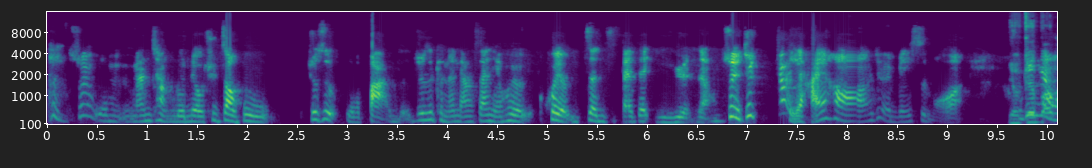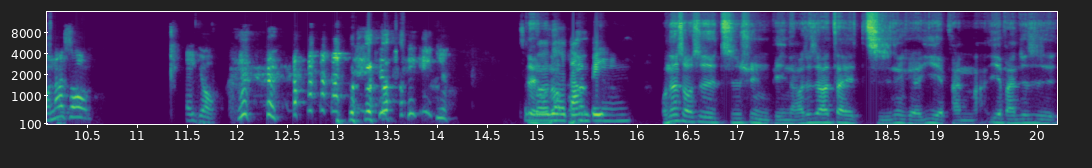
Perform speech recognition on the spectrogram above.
所以我蛮常轮流去照顾，就是我爸的，就是可能两三年会有会有一阵子待在医院这样，所以就就也还好啊，就也没什么啊。我跟你讲，我那时候，哎有，有。怎么的当兵？我那时候是资讯兵，然后就是要在值那个夜班嘛。夜班就是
